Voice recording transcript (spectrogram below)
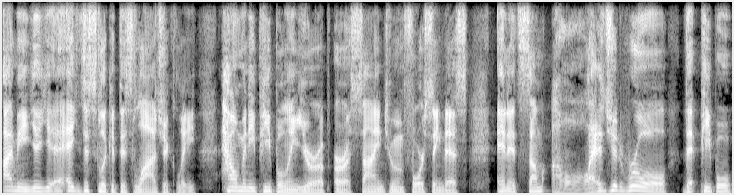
I mean, you, you, just look at this logically. How many people in Europe are assigned to enforcing this? And it's some alleged rule that people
